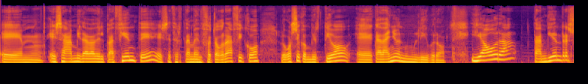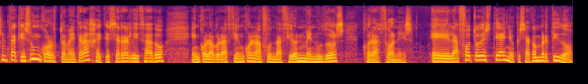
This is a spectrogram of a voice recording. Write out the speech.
eh, esa mirada del paciente, ese certamen fotográfico, luego se convirtió eh, cada año en un libro. Y ahora también resulta que es un cortometraje que se ha realizado en colaboración con la Fundación Menudos Corazones. Eh, la foto de este año que se ha convertido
